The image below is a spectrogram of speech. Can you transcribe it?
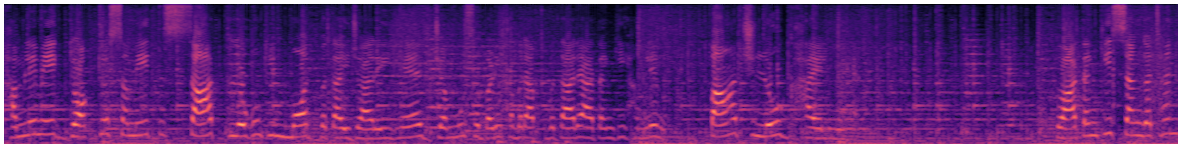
हमले में एक डॉक्टर समेत सात लोगों की मौत बताई जा रही है। जम्मू से बड़ी खबर आपको बता रहे आतंकी हमले में पाँच लोग घायल हुए हैं। तो आतंकी संगठन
